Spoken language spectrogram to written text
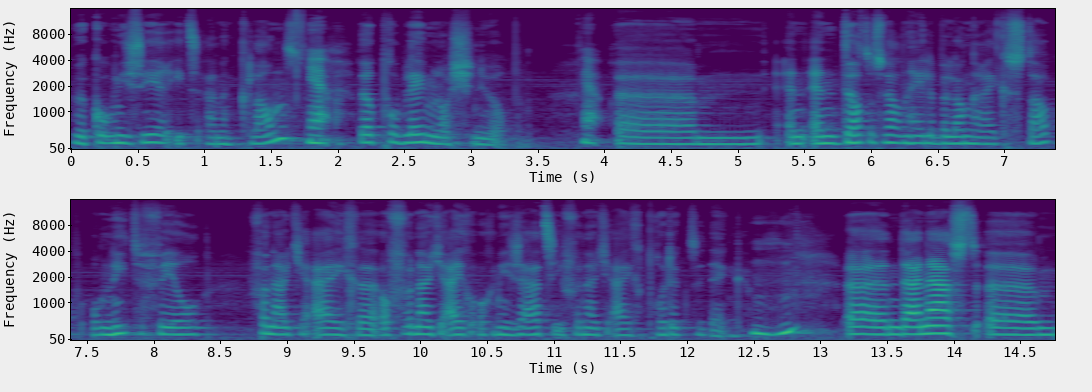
we communiceren iets aan een klant. Ja. Welk probleem los je nu op? Ja. Ehm, en, en dat is wel een hele belangrijke stap om niet te veel vanuit je eigen, of vanuit je eigen organisatie, vanuit je eigen product te denken. Mhm. Daarnaast ehm,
